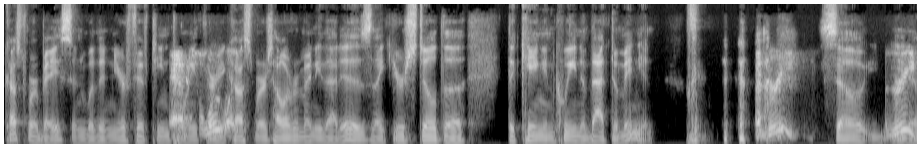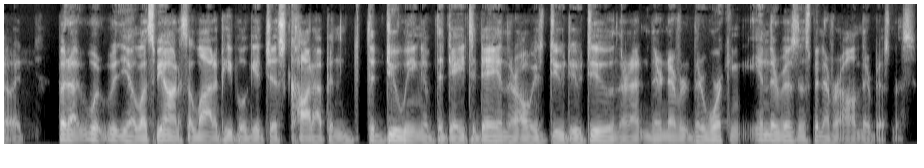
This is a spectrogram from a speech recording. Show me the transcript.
customer base and within your 15 20 Absolutely. 30 customers however many that is like you're still the the king and queen of that dominion agreed so agreed you know, but uh, you know let's be honest a lot of people get just caught up in the doing of the day to day and they're always do do do and they're not they're never they're working in their business but never on their business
